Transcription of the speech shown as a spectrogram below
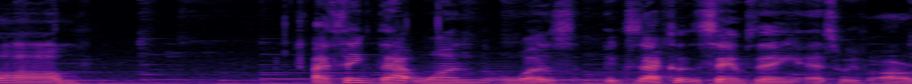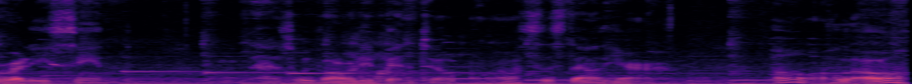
Um, I think that one was exactly the same thing as we've already seen, as we've already been to. What's this down here? Oh, hello.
